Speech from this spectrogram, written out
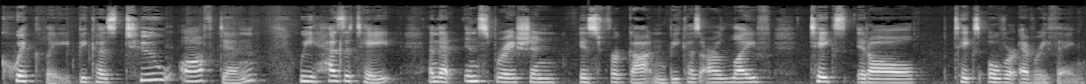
quickly because too often we hesitate and that inspiration is forgotten because our life takes it all, takes over everything.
